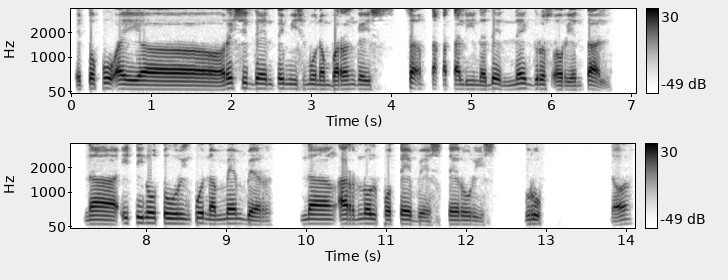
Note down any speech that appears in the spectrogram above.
ito po ay uh, residente mismo ng barangay Santa Catalina din, Negros Oriental na itinuturing po na member ng Arnold Potebes Terrorist Group. No?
